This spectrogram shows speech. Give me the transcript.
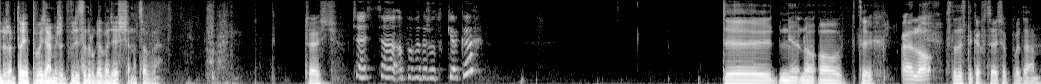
no, żartuję, powiedziałem, że 22.20, no co wy? Cześć. Cześć, co opowiadasz o cukierkach? Ty, nie, no o tych Elo. statystykach się opowiadałem.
